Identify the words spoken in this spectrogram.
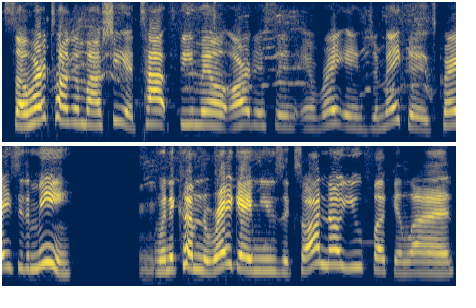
So her talking about she a top female artist in in, Ray, in Jamaica is crazy to me Mm. when it comes to reggae music. So I know you fucking lying.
